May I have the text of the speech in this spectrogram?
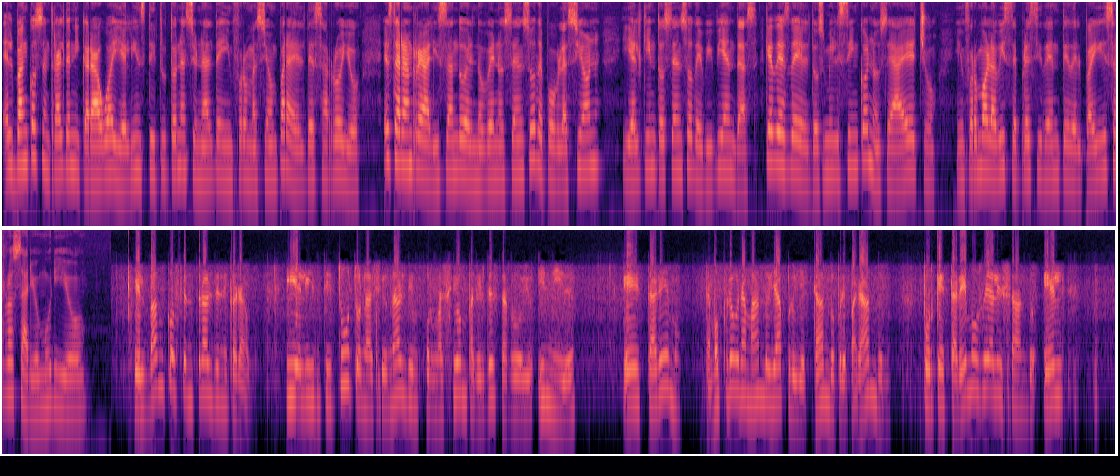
el Banco Central de Nicaragua y el Instituto Nacional de Información para el Desarrollo estarán realizando el noveno censo de población y el quinto censo de viviendas, que desde el 2005 no se ha hecho, informó la vicepresidente del país, Rosario Murillo. El Banco Central de Nicaragua y el Instituto Nacional de Información para el Desarrollo, INIDE, estaremos Estamos programando ya, proyectando, preparándonos, porque estaremos realizando el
